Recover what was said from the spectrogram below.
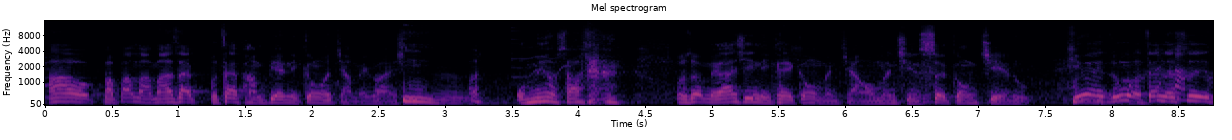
然后爸爸妈妈在不在旁边？你跟我讲没关系，嗯，我没有烧炭，我说没关系，你可以跟我们讲，我们请社工介入。因为如果真的是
